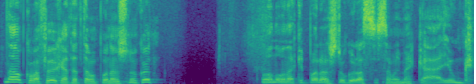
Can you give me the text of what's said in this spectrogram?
Na, akkor már fölkeltettem a parancsnokot, mondom neki parancsnokor, azt hiszem, hogy megálljunk.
